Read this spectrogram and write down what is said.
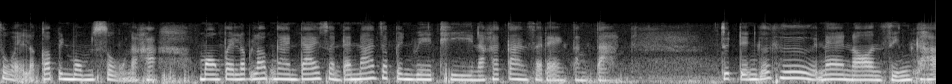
สวยแล้วก็เป็นมุมสูงนะคะ มองไปรอบๆงานได้ ส่วนด้านหน้าจะเป็นเวทีนะคะ การแสดงต่างๆ จุดเด่นก็คือแน่นอนสินค้า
